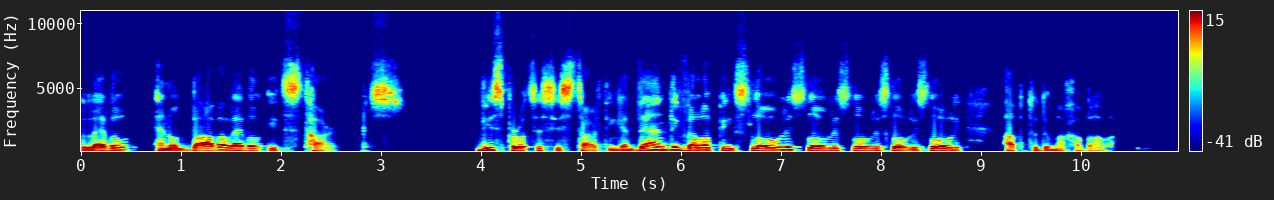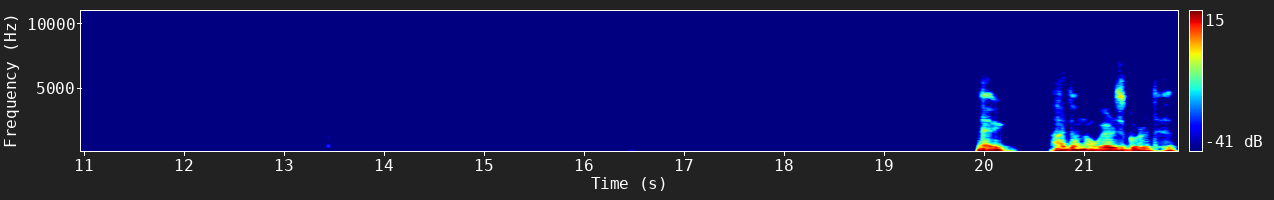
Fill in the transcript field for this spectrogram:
level, and on bhava level, it starts. This process is starting and then developing slowly, slowly, slowly, slowly, slowly up to the Mahabhava. I, I don't know where is Gurudev.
